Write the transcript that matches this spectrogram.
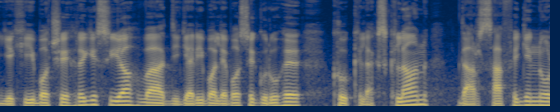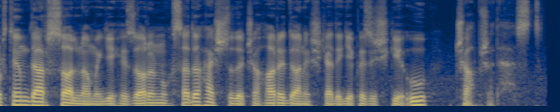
یکی با چهره سیاه و دیگری با لباس گروه کوکلکس کلان در صفحه نورتم در سالنامه 1984 دانشکده پزشکی او چاپ شده است.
